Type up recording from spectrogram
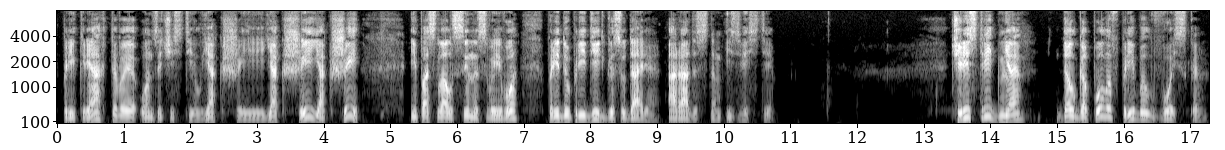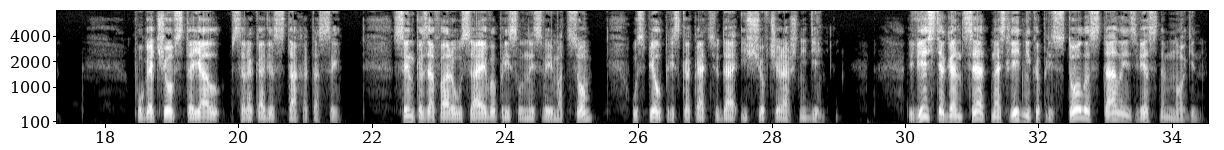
Прикряхтывая, он зачастил «Якши! Якши! Якши!» и послал сына своего предупредить государя о радостном известии. Через три дня Долгополов прибыл в войско. Пугачев стоял в сорока верстах от осы. Сын Казафара Усаева, присланный своим отцом, успел прискакать сюда еще вчерашний день. Весть о гонце от наследника престола стала известна многим.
